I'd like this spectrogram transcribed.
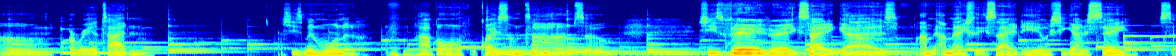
um, Maria Titan. She's been wanting to hop on for quite some time, so she's very, very excited, guys. I'm, I'm actually excited to hear what she got to say. So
